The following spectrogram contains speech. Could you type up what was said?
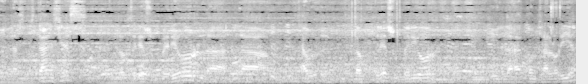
y las instancias, la Autoridad Superior, la, la, la Autoridad Superior y la Contraloría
